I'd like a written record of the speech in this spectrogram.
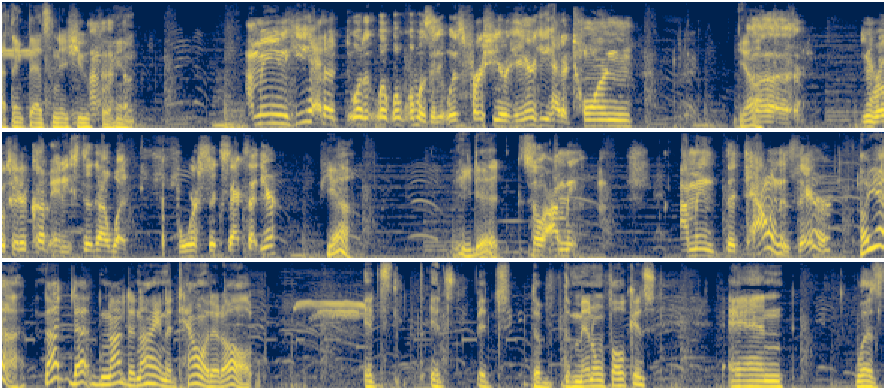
I think that's an issue for him. I mean, he had a what, what, what was it? It was first year here. He had a torn Yeah, uh, rotator cuff, and he still got what four, six sacks that year. yeah, he did. So I mean, I mean, the talent is there. Oh yeah, not that not denying the talent at all. It's it's it's the the mental focus, and was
